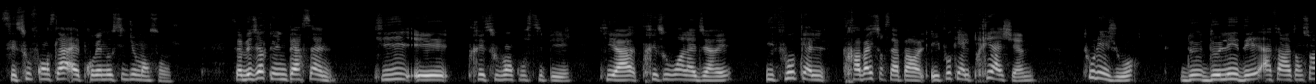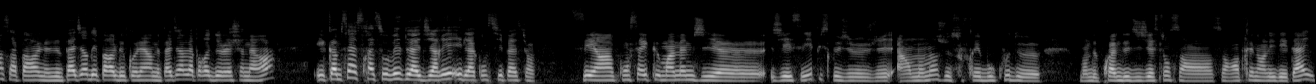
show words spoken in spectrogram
ces souffrances-là, elles proviennent aussi du mensonge. Ça veut dire qu'une personne qui est très souvent constipée, qui a très souvent la diarrhée, il faut qu'elle travaille sur sa parole. Il faut qu'elle prie Hachem tous les jours de, l'aider à faire attention à sa parole, ne pas dire des paroles de colère, ne pas dire la parole de la chanara. Et comme ça, elle sera sauvée de la diarrhée et de la constipation. C'est un conseil que moi-même j'ai euh, essayé, puisque à un moment, je souffrais beaucoup de, problèmes de digestion sans, rentrer dans les détails.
